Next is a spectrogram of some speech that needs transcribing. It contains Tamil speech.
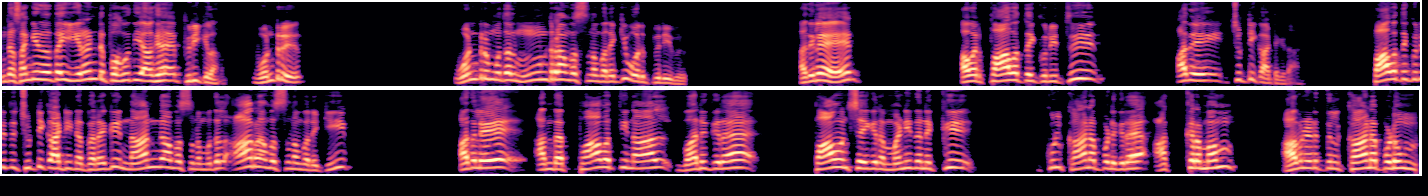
இந்த சங்கீதத்தை இரண்டு பகுதியாக பிரிக்கலாம். ஒன்று ஒன்று முதல் மூன்றாம் வசனம் வரைக்கும் ஒரு பிரிவு. அதிலே அவர் பாவத்தை குறித்து அதை சுட்டி காட்டுகிறார். பாவத்தை குறித்து சுட்டி காட்டின பிறகு நான்காம் வசனம் முதல் ஆறாம் வசனம் வரைக்கும் அதிலே அந்த பாவத்தினால் வருகிற பாவம் செய்கிற மனிதனுக்கு குள் காணப்படுகிற அக்கிரமம் அவனிடத்தில் காணப்படும்.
